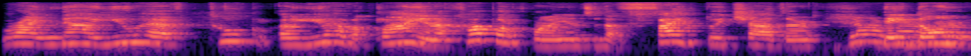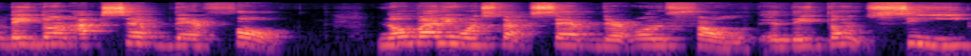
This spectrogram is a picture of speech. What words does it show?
right now you have two uh, you have a client a couple clients that fight to each other they don't they don't accept their fault nobody wants to accept their own fault and they don't see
